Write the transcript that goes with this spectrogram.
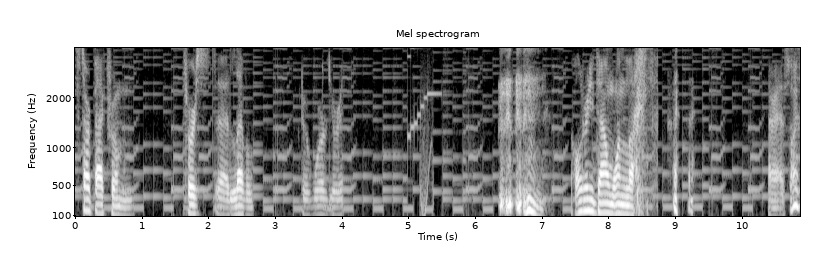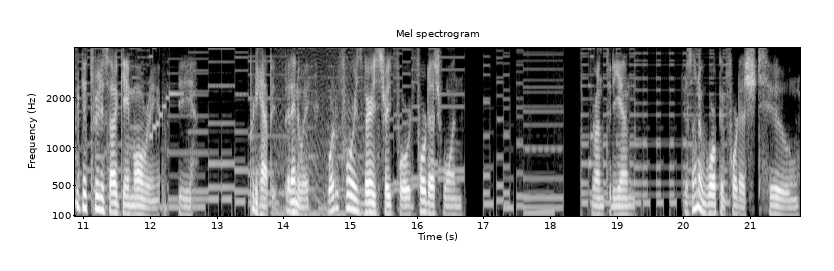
start back from first uh, level the world you're in. Already down one life. All right as long as i get through this without game over i'll be pretty happy. But anyway world 4 is very straightforward 4-1 run to the end there's not a warp in 4-2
